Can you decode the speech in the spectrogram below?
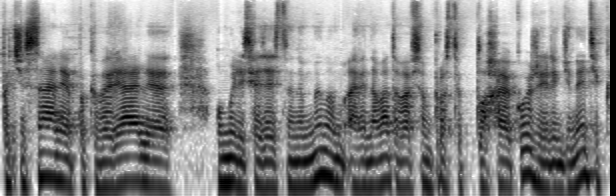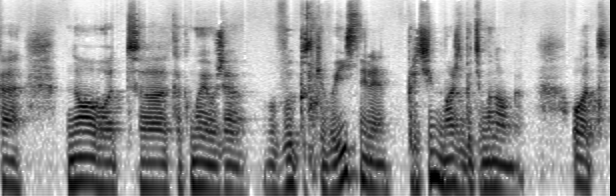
почесали, поковыряли, умылись хозяйственным мылом, а виновата во всем просто плохая кожа или генетика. Но вот, э, как мы уже в выпуске выяснили, причин может быть много. От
